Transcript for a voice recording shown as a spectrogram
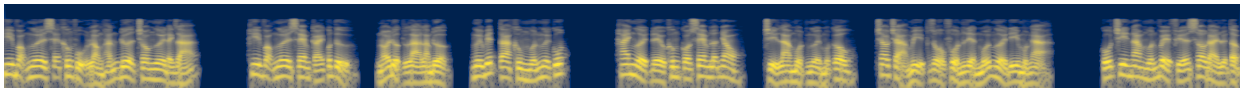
Hy vọng ngươi sẽ không phụ lòng hắn đưa cho ngươi đánh giá. Hy vọng ngươi xem cái quân tử, nói được là làm được ngươi biết ta không muốn ngươi cút. Hai người đều không có xem lẫn nhau, chỉ là một người một câu, trao trả mịt rổ phồn liền mỗi người đi một ngả. Cố chi nam muốn về phía sau đài luyện tập,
